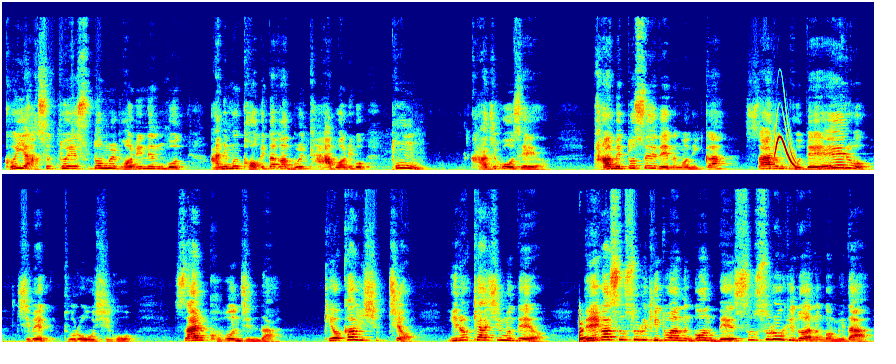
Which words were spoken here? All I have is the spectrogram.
그 약수터에 수돗물 버리는 곳 아니면 거기다가 물 다 버리고 통 가지고 오세요. 다음에 또 써야 되는 거니까 쌀은 그대로 집에 들어오시고 쌀 구분 진다. 기억하기 쉽죠? 이렇게 하시면 돼요. 내가 스스로 기도하는 건 내 스스로 기도하는 겁니다.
